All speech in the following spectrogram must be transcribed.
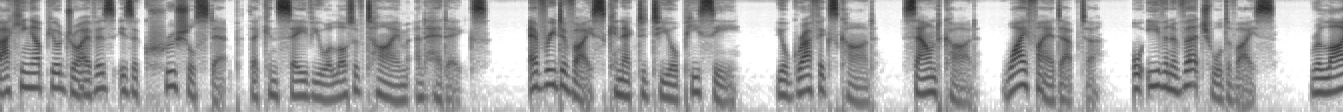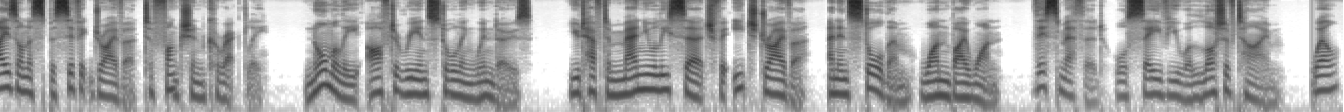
Backing up your drivers is a crucial step that can save you a lot of time and headaches. Every device connected to your PC, your graphics card, sound card, Wi Fi adapter, or even a virtual device relies on a specific driver to function correctly. Normally, after reinstalling Windows, you'd have to manually search for each driver and install them one by one. This method will save you a lot of time. Well,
